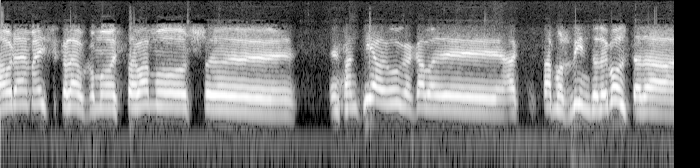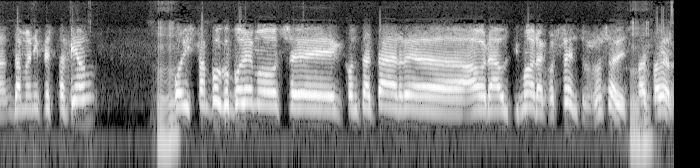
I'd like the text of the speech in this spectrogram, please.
ahora máis, claro, como estábamos eh, en Santiago, que acaba de... estamos vindo de volta da, da manifestación, Uh -huh. pois tampouco podemos eh, contactar eh, ahora a última hora cos centros, non sabes? Vas uh -huh. a ver.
